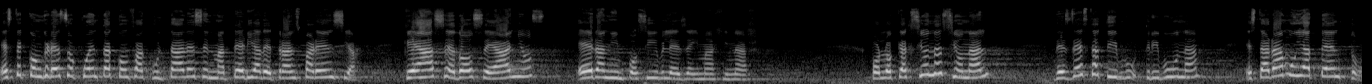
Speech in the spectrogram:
este Congreso cuenta con facultades en materia de transparencia que hace 12 años eran imposibles de imaginar. Por lo que Acción Nacional, desde esta tribuna, estará muy atento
